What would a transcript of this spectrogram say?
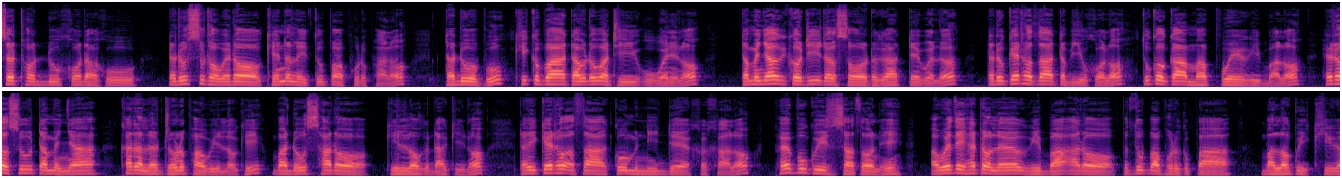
ဆတ်ထော်ဒူခေါ်တာ ကိုဒါတို့စုထော်ဝဲတော့ခဲနလေသူပဖို့တဖာလောဒါတို့ဘူးခိကဘာတောက်တော့ဝတီအိုဝဲနေလောတမညာခိခေါတီတော့စောတကားတဲဝဲလောဒါတို့ကဲထော်တာတဘီခေါ်လောသူကကမပွဲရီပါလောဟဲထော်စုတမညာခါရလဒရုန်းဖာဝီလောကီဘာဒိုဆာတော့ဂီလောကဒါကီလောဒါကဲထော်အသာကိုမနီတဲ့ခခါလောဖဲပုကွေစာတော့နေအဝဲတဲ့ဟတ်တော်လဲရီဘာအတော့ပတုပဖို့ကပါဘလောကွီခီက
